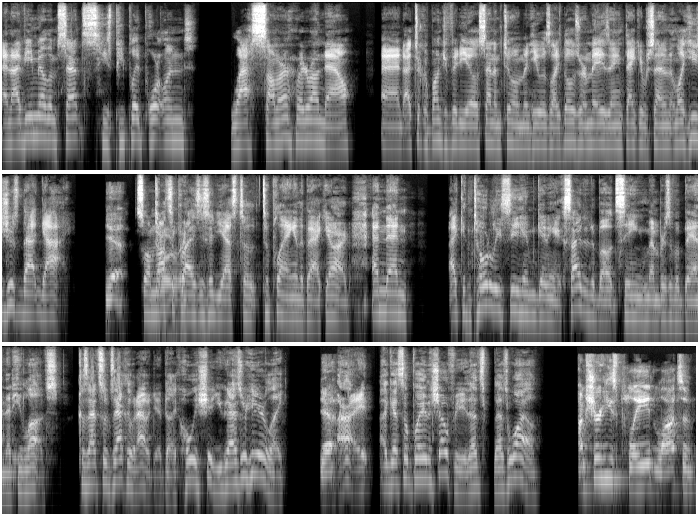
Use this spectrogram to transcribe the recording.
and I've emailed him since. He's he played Portland last summer, right around now. And I took a bunch of videos, sent them to him, and he was like, "Those are amazing. Thank you for sending them." Like he's just that guy. Yeah, So I'm not Totally. surprised he said yes to, to playing in the backyard. And then I can totally see him getting excited about seeing members of a band that he loves. Because that's exactly what I would do. I'd be like, holy shit, you guys are here. Like, yeah. all right, I guess I'm playing a show for you. That's that's wild. I'm sure he's played lots of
